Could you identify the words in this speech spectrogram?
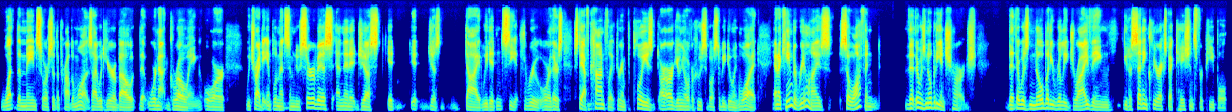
what the main source of the problem was. I would hear about that we're not growing or we tried to implement some new service and then it just it it just died. We didn't see it through or there's staff conflict or employees are arguing over who's supposed to be doing what. And i came to realize so often that there was nobody in charge that there was nobody really driving you know setting clear expectations for people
